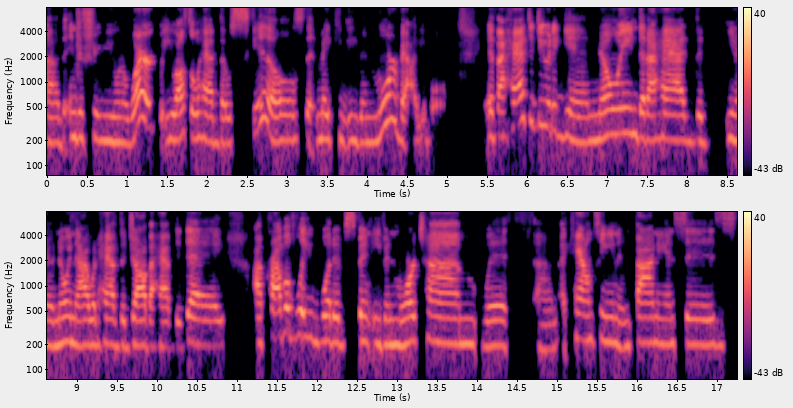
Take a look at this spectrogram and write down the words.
uh, the industry you want to work, but you also have those skills that make you even more valuable. if I had to do it again, knowing that I had the you know, knowing that I would have the job I have today, I probably would have spent even more time with um, accounting and finances,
